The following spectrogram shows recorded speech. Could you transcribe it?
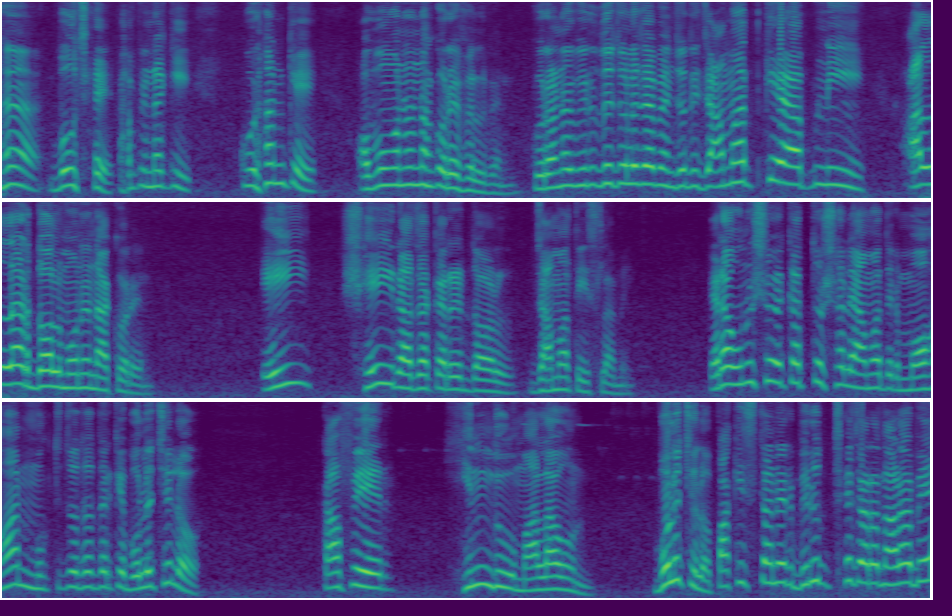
হ্যাঁ বলছে, আপনি নাকি কোরআনকে অবমাননা করে ফেলবেন। কোরআনের বিরুদ্ধে চলে যাবেন যদি জামাতকে আপনি আল্লাহর দল মনে না করেন। এই সেই রাজাকারের দল জামাতে ইসলামী। এরা উনিশশো একাত্তর সালে আমাদের মহান মুক্তিযোদ্ধাদেরকে বলেছিল, কাফের, হিন্দু, মালাউন, বলেছিল, পাকিস্তানের বিরুদ্ধে যারা দাঁড়াবে,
